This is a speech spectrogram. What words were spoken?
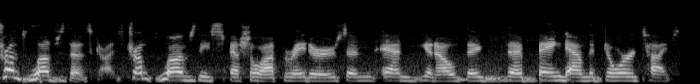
Trump loves those guys. Trump loves these special operators and and you know the the bang down the door types.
